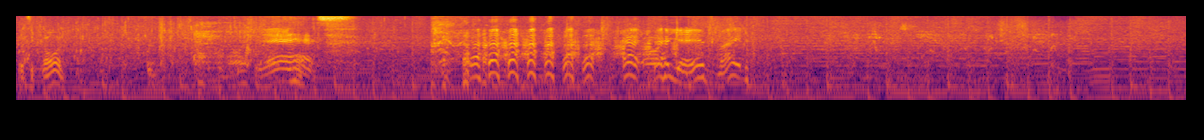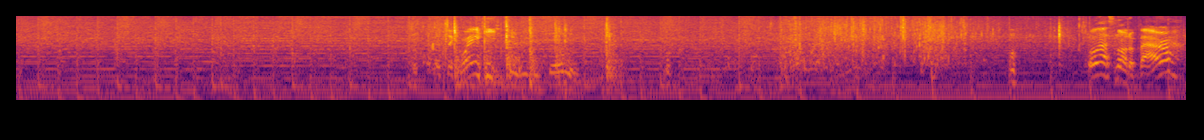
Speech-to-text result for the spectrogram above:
What's it called? Yes. how, how your hands, mate? It's a. Well, that's not a barra.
